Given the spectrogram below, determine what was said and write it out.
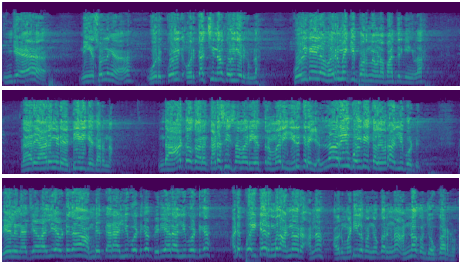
இங்க நீங்க சொல்லுங்க. ஒரு கொள்கை ஒரு கட்சினா கொள்கை இருக்கும்ல. கொள்கையில வறுமைக்கு பிறந்தவனை பார்த்திருக்கீங்களா? வேற யாரும் கிடையாது. டிவி கேக்காரன் தான் இந்த ஆட்டோக்காரன் கடைசி சவாரி ஏத்துற மாதிரி இருக்கிற எல்லாரையும் கொள்கை தலைவரா அள்ளி போட்டு. வேலு நாச்சியா அள்ளி விட்டுக்க அம்பேத்கர் அள்ளி போட்டுக்க பெரியார அள்ளி போட்டுக்க. அப்படியே போயிட்டே இருக்கும்போது அண்ணா அண்ணா அவர் மடியில கொஞ்சம் உட்காருங்கன்னா அண்ணா கொஞ்சம் உட்காரணும்.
